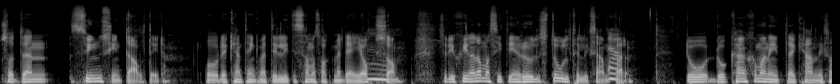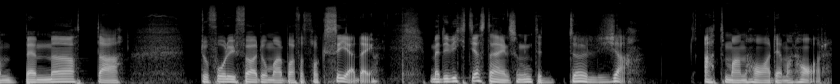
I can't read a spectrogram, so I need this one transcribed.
Så den syns ju inte alltid. Och det kan jag tänka mig att det är lite samma sak med dig också. Mm. Så det är skillnad om man sitter i en rullstol till exempel. Då, då kanske man inte kan liksom bemöta, då får du ju fördomar bara för att folk ser dig. Men det viktigaste är liksom inte dölja att man har det man har.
